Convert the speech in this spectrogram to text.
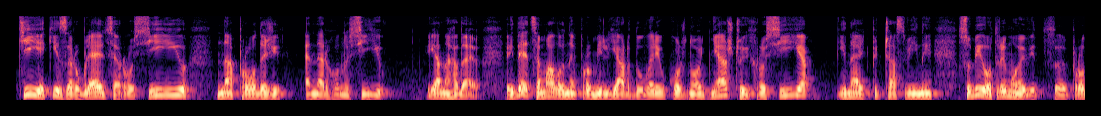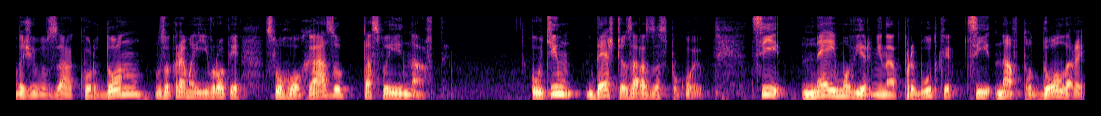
ті, які заробляються Росією на продажі енергоносіїв. Я нагадаю, йдеться мало не про мільярд доларів кожного дня, що їх Росія і навіть під час війни собі отримує від продажів за кордон, зокрема Європі, свого газу та своєї нафти. Утім, дещо зараз заспокою. Ці неймовірні надприбутки, ці нафтодолари,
